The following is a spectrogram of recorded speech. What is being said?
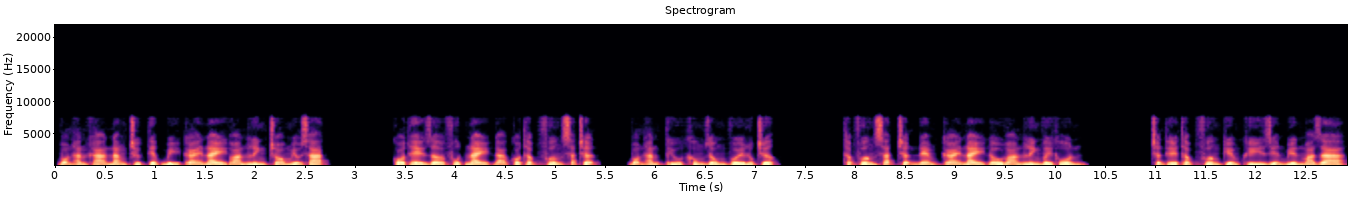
bọn hắn khả năng trực tiếp bị cái này oán linh cho miểu sát. Có thể giờ phút này đã có thập phương sát trận, bọn hắn tiểu không giống với lúc trước. Thập phương sát trận đem cái này đầu oán linh vây khốn. Trận thế thập phương kiếm khí diễn biến mà ra,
